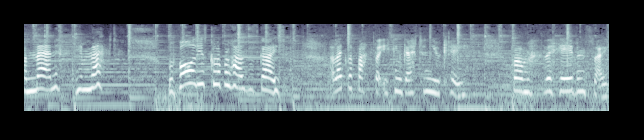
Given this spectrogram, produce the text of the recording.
And then you met with all these colourful houses, guys. I like the fact that you can get to New Quay from the Haven site.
